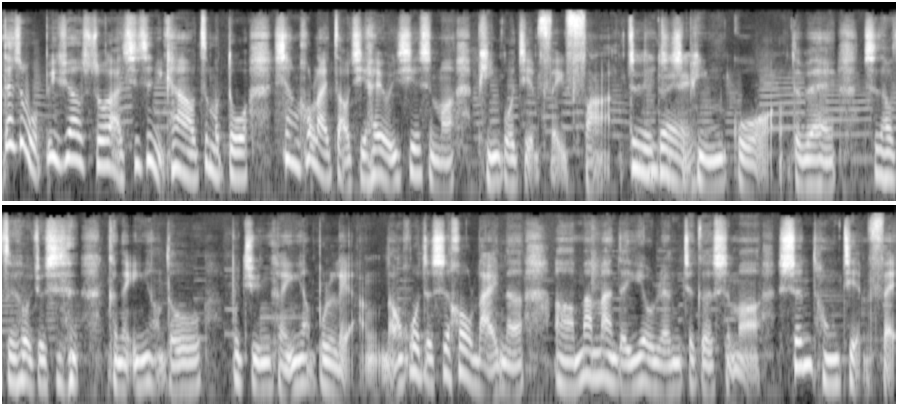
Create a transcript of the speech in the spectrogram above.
但是我必须要说啦，其实你看啊、这么多，像后来早期还有一些什么苹果减肥法，对整天只吃对苹果，对不对？吃到最后就是可能营养都不均衡，营养不良，然后或者是后来呢，呃，慢慢的也有人这个什么生酮减肥，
